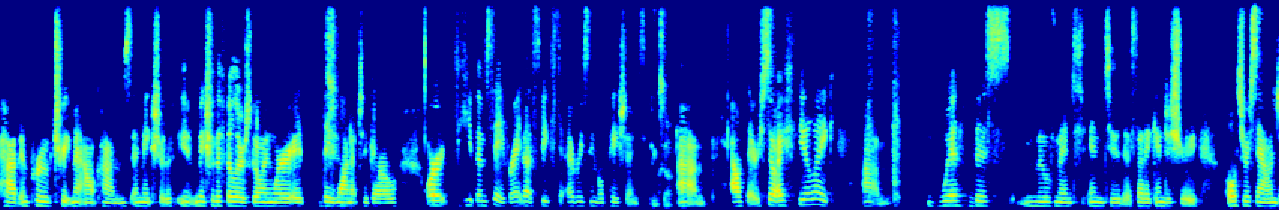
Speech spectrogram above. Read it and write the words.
have improved treatment outcomes and make sure the you know, make sure the filler is going where it they want it to go or to keep them safe right? That speaks to every single patient exactly. um, out there. So i feel like um, with this movement into the aesthetic industry ultrasound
